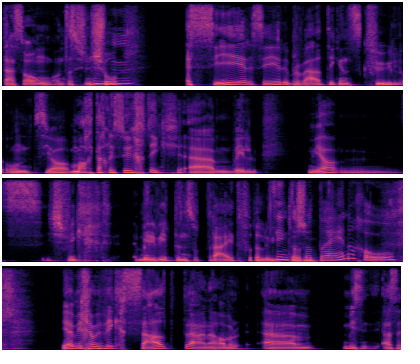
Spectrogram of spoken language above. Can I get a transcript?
diesen Song. Und das ist mhm. schon ein sehr, sehr überwältigendes Gefühl und ja, macht ein bisschen süchtig, ähm, weil, ja, es ist wirklich, mir wird dann so getragen von den Leuten. Sind da schon Tränen gekommen? Ja, wir haben wirklich selten Tränen, aber ähm, sind, also,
